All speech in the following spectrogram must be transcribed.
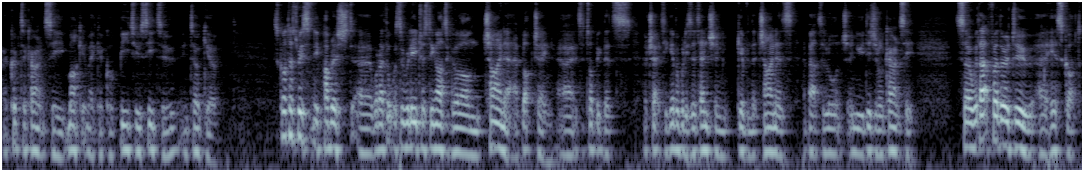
a cryptocurrency market maker called B2C2 in Tokyo. Scott has recently published uh, what I thought was a really interesting article on China and blockchain. Uh, it's a topic that's attracting everybody's attention given that China's about to launch a new digital currency. So, without further ado, uh, here's Scott.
